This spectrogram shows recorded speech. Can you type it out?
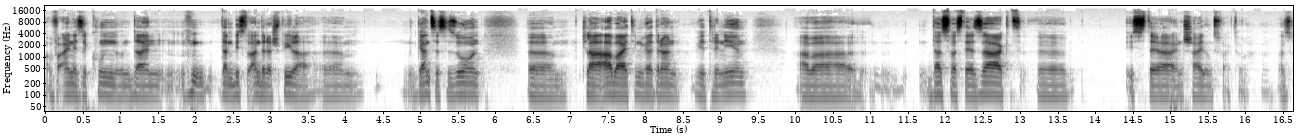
auf eine Sekunde und dann, dann bist du anderer Spieler. Ähm, ganze Saison, klar arbeiten wir dran, wir trainieren, aber das, was der sagt, äh, ist der Entscheidungsfaktor. Also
